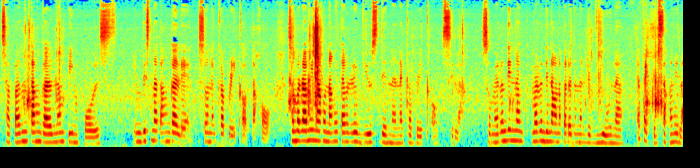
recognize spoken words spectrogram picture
sa pantanggal ng pimples, imbis na tanggalin, so nagka-breakout ako. So marami na ako nakitang reviews din na nagka-breakout sila. So, meron din, nag, meron din ako napanood na review na effective sa kanila.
